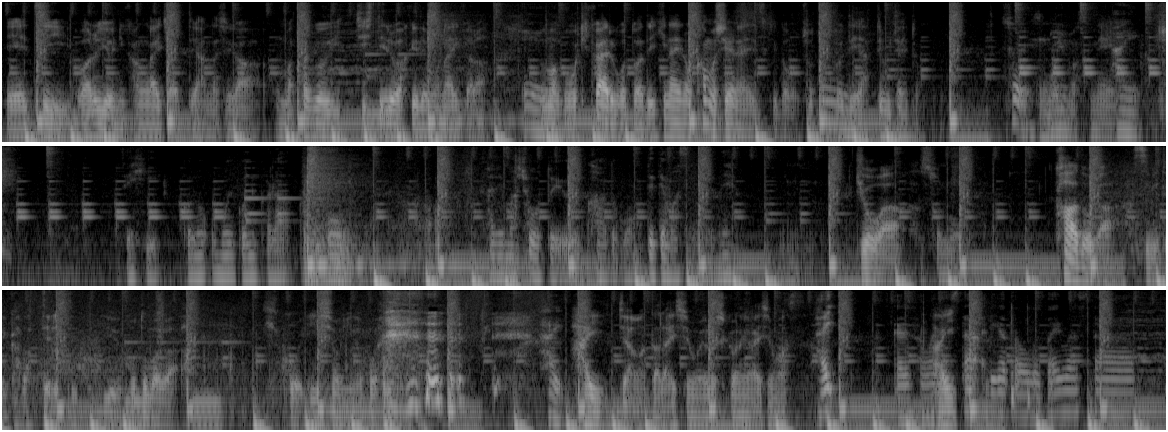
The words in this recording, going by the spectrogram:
えーつい悪いように考えちゃうっていう話が全く一致しているわけでもないから、えーうまく置き換えることはできないのかもしれないですけどちょっとこれでやってみたいとそうですね。思いますね。はい。ぜひこの思い込みから解放されましょうというカードも出てますのでね。今日はそのカードが全て語ってるっていう言葉が結構印象に残る はい。はい。じゃあまた来週もよろしくお願いします。はい。お疲れ様でした、ありがとうございました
